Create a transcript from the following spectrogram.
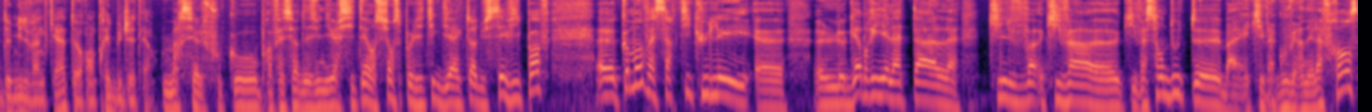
2024, rentrée budgétaire. Martial Foucault professeur des universités en sciences politiques, directeur du CEVIPOF. Euh, comment va s'articuler euh, le Gabriel Attal qui va, qui va, euh, qui va sans doute, bah, qui va gouverner la France,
